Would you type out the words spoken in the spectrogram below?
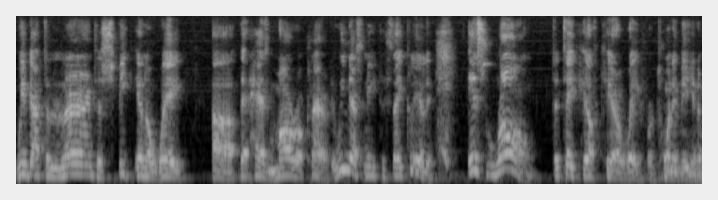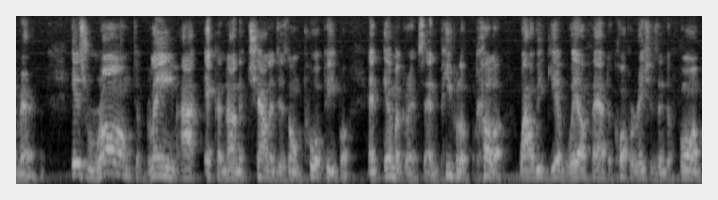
We've got to learn to speak in a way uh, that has moral clarity. We just need to say clearly, it's wrong to take health care away from 20 million Americans. It's wrong to blame our economic challenges on poor people and immigrants and people of color while we give welfare to corporations in the form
